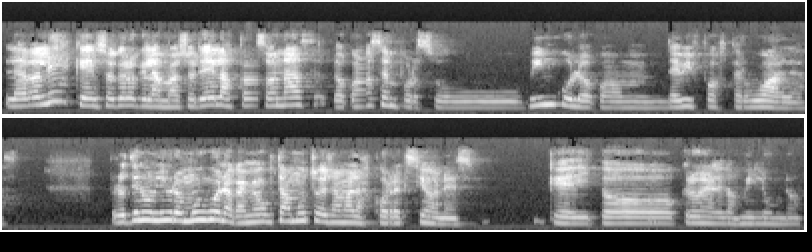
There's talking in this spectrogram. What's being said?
La realidad es que yo creo que la mayoría de las personas lo conocen por su vínculo con David Foster Wallace. Pero tiene un libro muy bueno que a mí me gusta mucho que se llama Las Correcciones, que editó creo en el 2001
